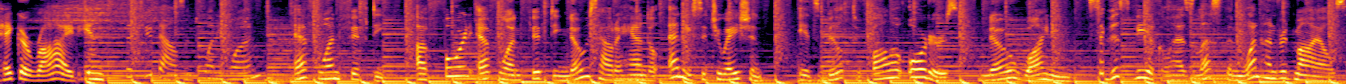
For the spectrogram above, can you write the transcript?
Take a ride in the 2021 F-150. A Ford F-150 knows how to handle any situation. It's built to follow orders, no whining. This vehicle has less than 100 miles.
